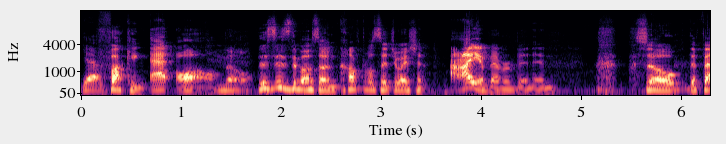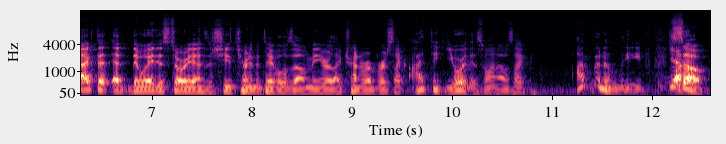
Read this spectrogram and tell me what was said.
Yeah. fucking at all. No. this is the most uncomfortable situation I have ever been in. So the fact that the way the story ends is she's turning the tables on me or like trying to reverse, like I think you're this one. I was like, I'm gonna leave. Yeah. So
